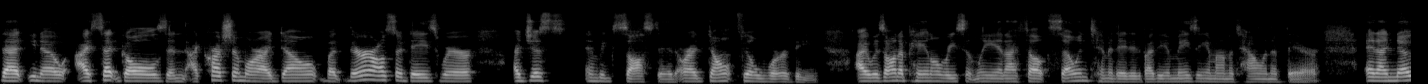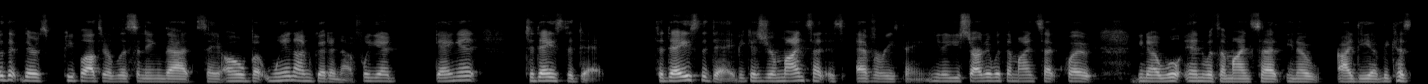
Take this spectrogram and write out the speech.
that, you know, I set goals and I crush them or I don't, but there are also days where I just, am exhausted or I don't feel worthy. I was on a panel recently and I felt so intimidated by the amazing amount of talent up there. And I know that there's people out there listening that say, oh, but when I'm good enough, well, yeah, dang it, today's the day. Today's the day because your mindset is everything. You know, you started with a mindset quote, you know, we'll end with a mindset, you know, idea because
